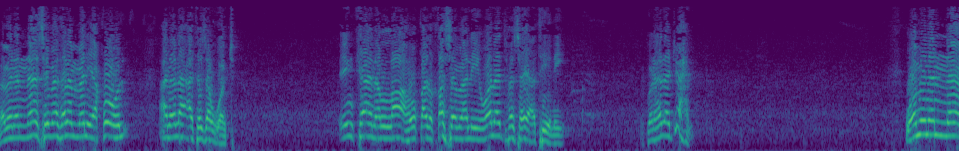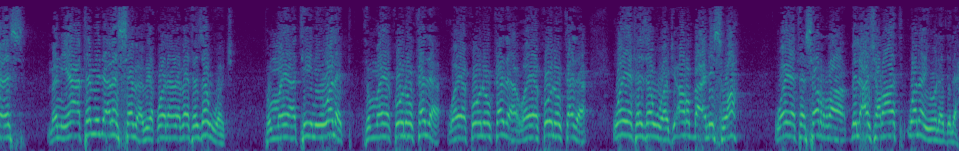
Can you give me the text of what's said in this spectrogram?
فمن الناس مثلا من يقول أنا لا أتزوج. إن كان الله قد قسم لي ولد فسيأتيني. يقول هذا جهل. ومن الناس من يعتمد على السبب يقول أنا بتزوج ثم يأتيني ولد ثم يكون كذا ويكون كذا ويكون كذا ويتزوج أربع نسوة ويتسرى بالعشرات ولا يولد له.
